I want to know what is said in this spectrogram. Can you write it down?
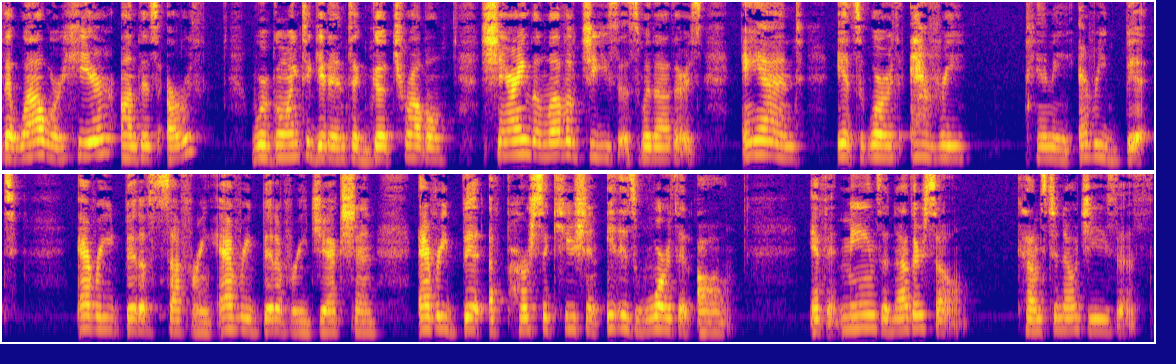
that while we're here on this earth, we're going to get into good trouble sharing the love of Jesus with others. And it's worth every penny, every bit, every bit of suffering, every bit of rejection, every bit of persecution. It is worth it all. If it means another soul comes to know Jesus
